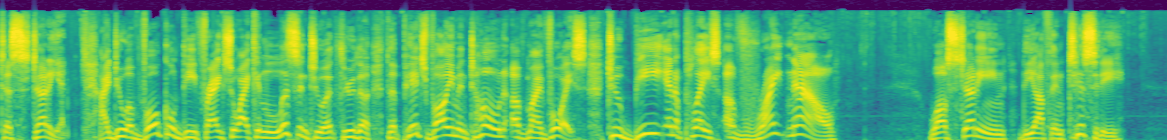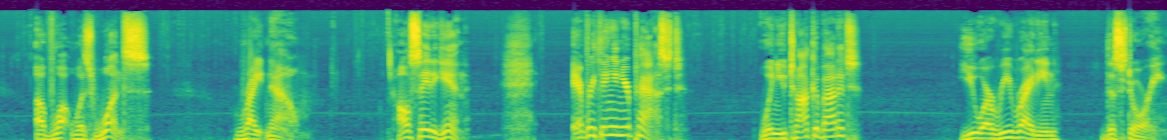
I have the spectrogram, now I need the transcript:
to study it. I do a vocal defrag so I can listen to it through the, the pitch, volume, and tone of my voice, to be in a place of right now while studying the authenticity of what was once right now. I'll say it again. Everything in your past, when you talk about it, you are rewriting the story.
